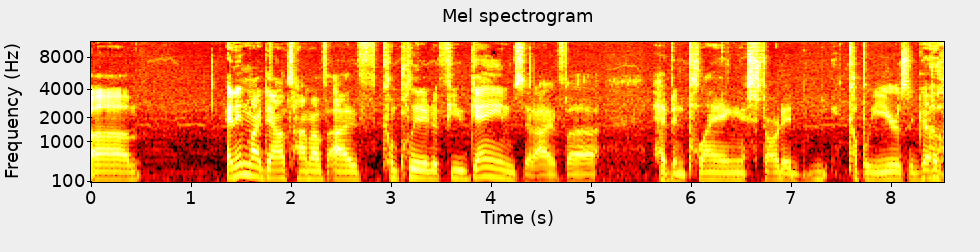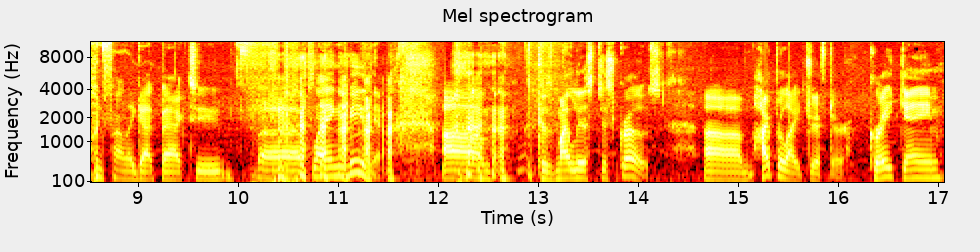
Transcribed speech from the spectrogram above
Um, and in my downtime, I've I've completed a few games that I've uh, had been playing. Started a couple years ago, and finally got back to uh, playing and beating them because my list just grows. Um, Hyperlight Drifter, great game.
